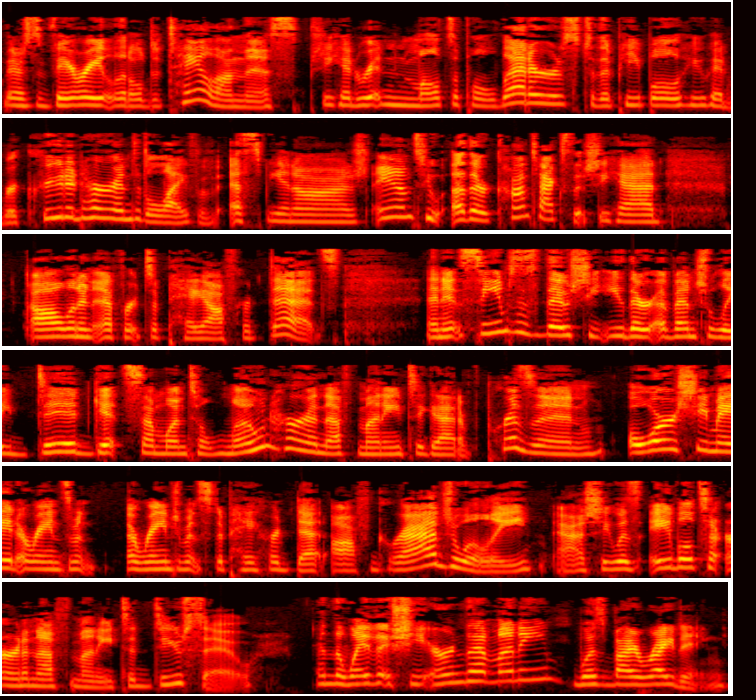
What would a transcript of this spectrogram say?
There's very little detail on this. She had written multiple letters to the people who had recruited her into the life of espionage and to other contacts that she had, all in an effort to pay off her debts. And it seems as though she either eventually did get someone to loan her enough money to get out of prison, or she made arrangement, arrangements to pay her debt off gradually as she was able to earn enough money to do so. And the way that she earned that money was by writing.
